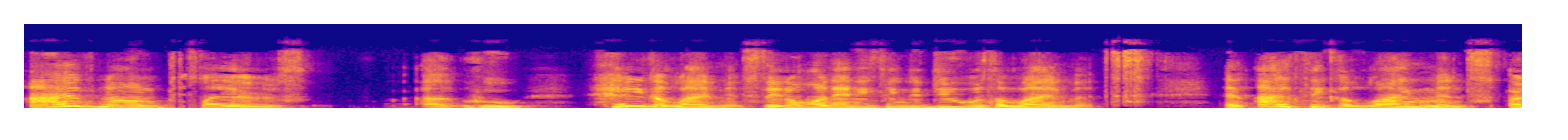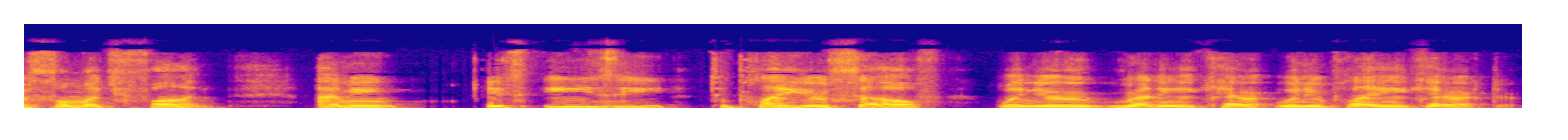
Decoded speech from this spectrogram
I've known players uh, who hate alignments. They don't want anything to do with alignments, and I think alignments are so much fun. I mean, it's easy to play yourself when you're running a char- when you're playing a character.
